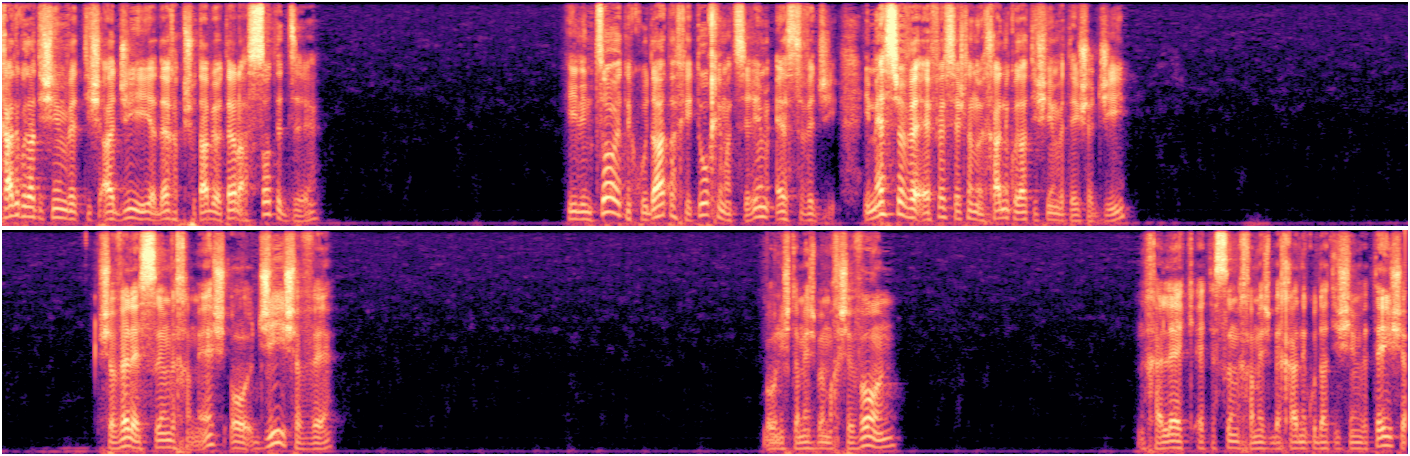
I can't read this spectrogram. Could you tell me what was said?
1.99G היא הדרך הפשוטה ביותר לעשות את זה, היא למצוא את נקודת החיתוך עם הצירים S ו-G. אם S שווה 0 יש לנו 1.99G שווה ל-25, או G שווה, בואו נשתמש במחשבון, נחלק את 25 ב-1.99,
